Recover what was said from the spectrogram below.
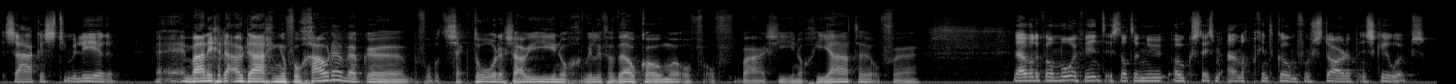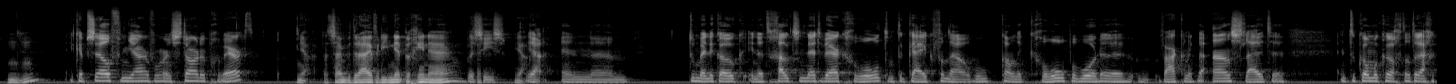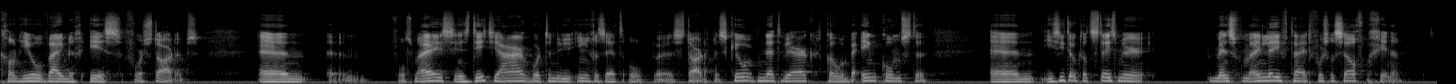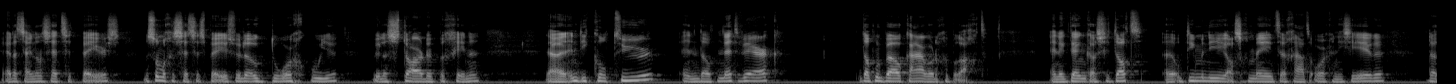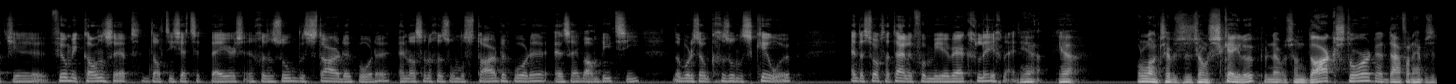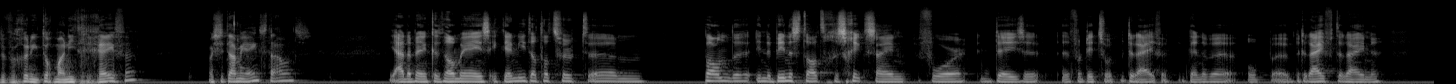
zaken stimuleren. En waar liggen de uitdagingen voor Gouda? Welke bijvoorbeeld sectoren zou je hier nog willen verwelkomen? Of, of waar zie je nog hiaten? Of, uh... Nou, wat ik wel mooi vind, is dat er nu ook steeds meer aandacht begint te komen voor start-up en skill-ups. Mm -hmm. Ik heb zelf een jaar voor een start-up gewerkt. Ja, dat zijn bedrijven die net beginnen, hè? Precies, ja. ja. En um, toen ben ik ook in het Goudse netwerk gerold om te kijken van... nou, hoe kan ik geholpen worden? Waar kan ik bij aansluiten? En toen kwam ik erachter dat er eigenlijk gewoon heel weinig is voor startups. En um, volgens mij sinds dit jaar wordt er nu ingezet op uh, start-up en skill-up netwerk. Er komen bijeenkomsten. En je ziet ook dat steeds meer mensen van mijn leeftijd voor zichzelf beginnen. Dat zijn dan ZZP'ers. Maar sommige ZZP'ers willen ook doorgroeien, willen een start-up beginnen. Nou, en die cultuur en dat netwerk, dat moet bij elkaar worden gebracht. En ik denk als je dat uh, op die manier als gemeente gaat organiseren, dat je veel meer kans hebt dat die ZZP'ers een gezonde start-up worden. En als ze een gezonde start-up worden en ze hebben ambitie, dan worden ze ook een gezonde skill-up. En dat zorgt uiteindelijk voor meer werkgelegenheid. Ja, ja. Onlangs hebben ze zo'n scale-up, nou, zo'n dark store. Daarvan hebben ze de vergunning toch maar niet gegeven. Was je het daarmee eens trouwens? Ja, daar ben ik het wel mee eens. Ik denk niet dat dat soort um, panden in de binnenstad geschikt zijn voor, deze, uh, voor dit soort bedrijven. Ik denk dat we op uh, bedrijventerreinen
